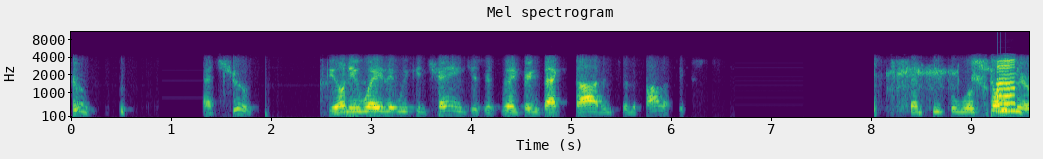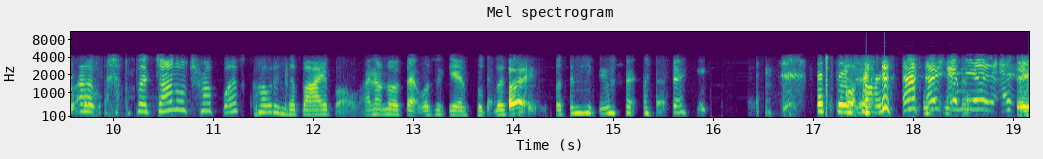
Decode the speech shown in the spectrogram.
true. That's true. The only way that we can change is if they bring back God into the politics. Then people will show Um, their uh, but Donald Trump was quoting the Bible. I don't know if that was again publicity. Right. Wasn't he doing that? That's the I mean, I, I, They,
